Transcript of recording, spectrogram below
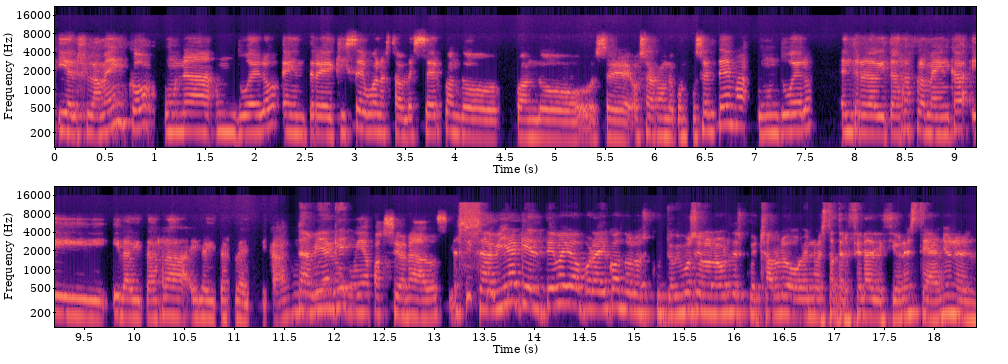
y el flamenco, un duelo entre, quise, bueno, establecer cuando, cuando se, o sea, cuando compuse el tema, un duelo entre la guitarra flamenca y, y, la guitarra y la guitarra eléctrica. Es sabía que, muy apasionado. Sí. Sabía que el tema iba por ahí cuando lo tuvimos el honor de escucharlo en nuestra tercera edición este año, en el,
